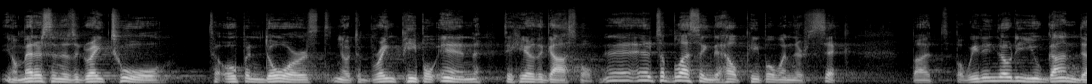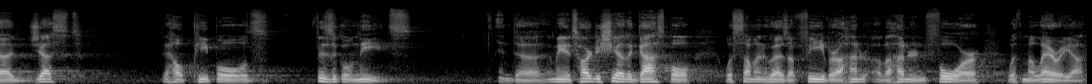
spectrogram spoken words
you know, medicine is a great tool to open doors, you know, to bring people in to hear the gospel. And it's a blessing to help people when they're sick. But, but we didn't go to Uganda just to help people's physical needs. And uh, I mean, it's hard to share the gospel with someone who has a fever of 104 with malaria.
